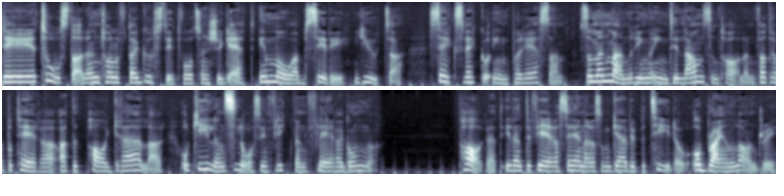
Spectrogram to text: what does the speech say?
Det är torsdag den 12 augusti 2021 i Moab City, Utah. Sex veckor in på resan. Som en man ringer in till larmcentralen för att rapportera att ett par grälar och killen slår sin flickvän flera gånger. Paret identifieras senare som Gabby Petito och Brian Laundry.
